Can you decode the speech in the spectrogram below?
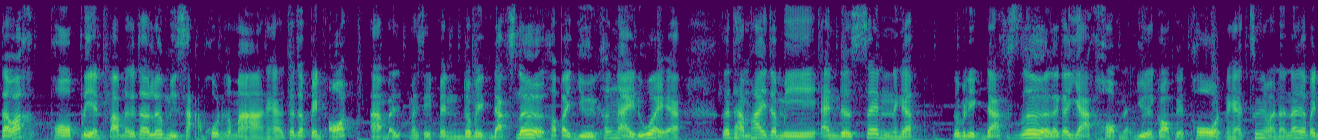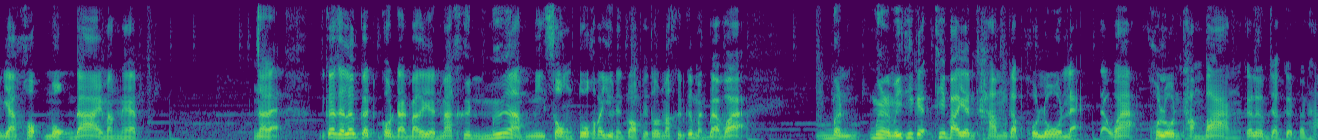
แต่ว่าพอเปลี่ยนปั๊บเนี่ยก็จะเริ่มมี 3 คนเข้ามานะฮะก็จะเป็นออสอ่าไม่ไม่สิเป็นโดมินิกดักสเลอร์เข้าไปยืนข้างในด้วยอะก็ทำให้จะมีแอนเดอร์เซนนะครับโดมินิกดักสเลอร์แล้วก็ยาขอบเนี่ยอยู่ในกรอบเขตโทษนะฮะซึ่งจังหวะนั้นน่าจะเป็นยาขอบหม่งได้มั้งนะครับนั่นแหละ ก็จะเริ่มเกิดกดดันบาเยิร์นมากขึ้น เมื่อมีส่งตัวเข้าไปอยู่ในกรอบเขตโทษมากขึ้นก็เหมือนแบบว่าเหมือนเหมือนวิธีที่บาเยนทำกับโคโลนแหละ แต่ว่าโคโลนทำบ้างก็เริ่มจะเกิดปัญหา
